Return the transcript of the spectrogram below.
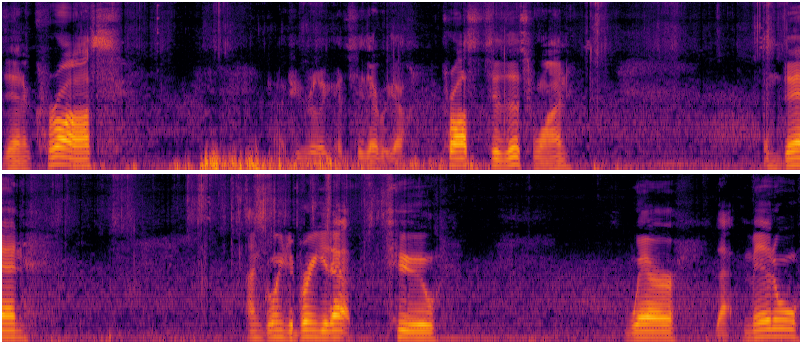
then across, if you really, let's see, there we go, across to this one, and then I'm going to bring it up to where that middle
